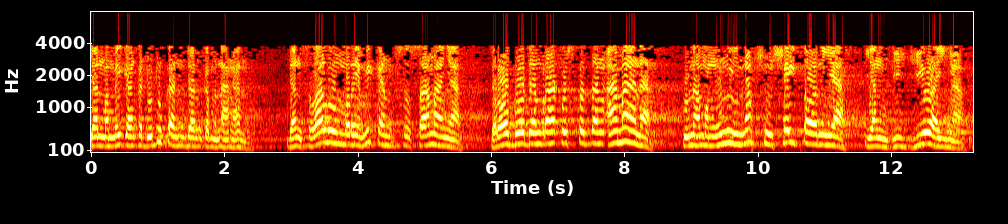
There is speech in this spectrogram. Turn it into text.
dan memegang kedudukan dan kemenangan. Dan selalu meremehkan sesamanya ceroboh dan rakus tentang amanah guna memenuhi nafsu syaitania yang dijiwainya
